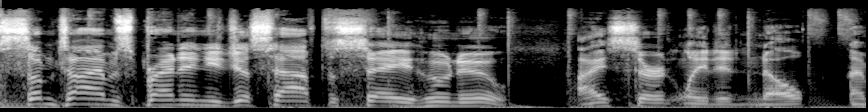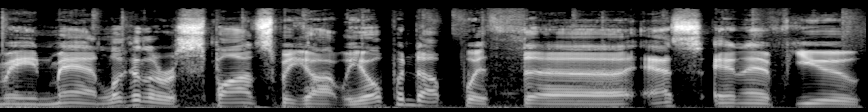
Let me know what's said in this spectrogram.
Sometimes, Brendan, you just have to say, who knew? I certainly didn't know. I mean, man, look at the response we got. We opened up with uh, SNFU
